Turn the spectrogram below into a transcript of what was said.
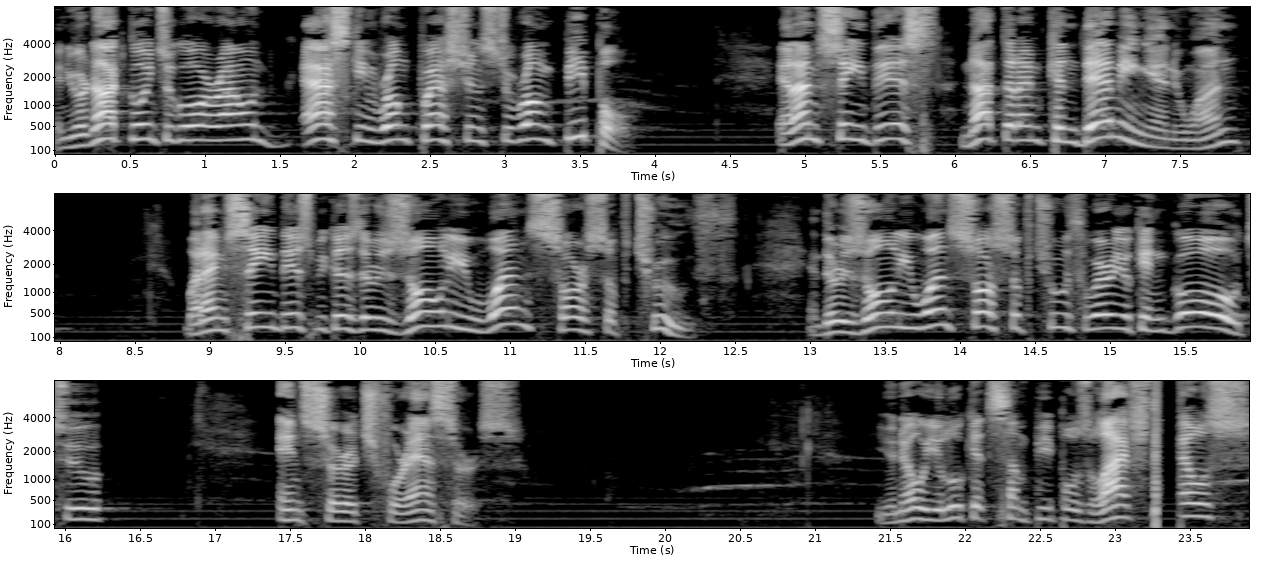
And you're not going to go around asking wrong questions to wrong people. And I'm saying this not that I'm condemning anyone, but I'm saying this because there is only one source of truth. And there is only one source of truth where you can go to in search for answers. You know, you look at some people's lifestyles,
